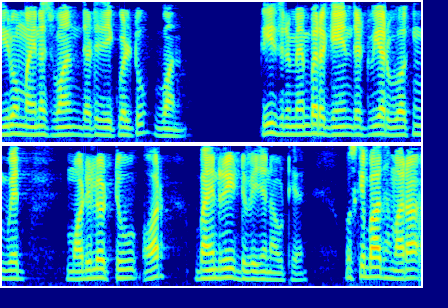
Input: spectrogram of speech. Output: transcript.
zero minus one that is equal to one please remember again that we are working with modular two or binary division out here اس کے بعد ہمارا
